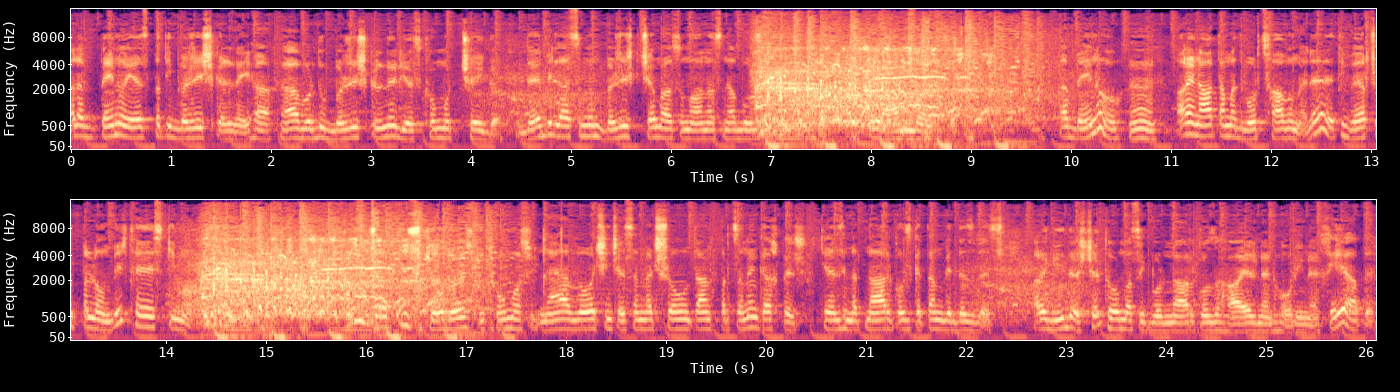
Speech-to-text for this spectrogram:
Արա բենո ես պետք է բժիշկ լինեի, հա, հա, որ դու բժիշկ լիներ, ես քո մոտ չէի գա։ Դեբիլ ասում եմ բժիշկ չեմ ասում անասնաբուժ։ Աբենո, հա, արեն ատամդ որ ցավում էր, էդի վերջը պլոնդից թե էսկիմո։ Ինչ օփուշ ճորես ու Թոմասի։ Նա ոչինչ ես մեծ շոուն տանք բրծնենք ախպեր։ Քեզ մտ նարկոզ գտամ գդզվեց։ Արա գիտես չէ Թոմասի որ նարկոզը հայերն են հորին է։ Խի ապե։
